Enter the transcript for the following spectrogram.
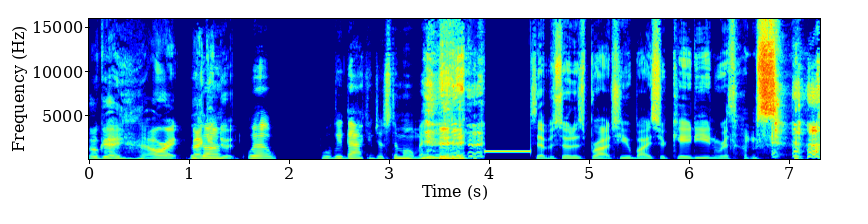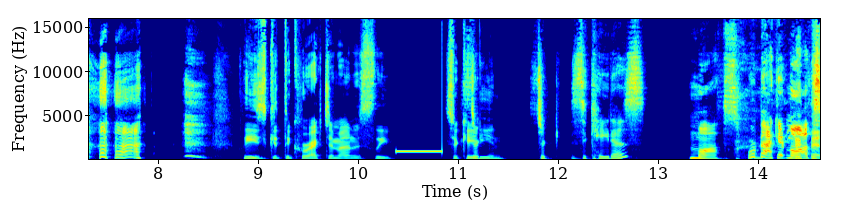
Okay. All right. Back gonna- into it. Well, we'll be back in just a moment. this episode is brought to you by Circadian Rhythms. Please get the correct amount of sleep. Circadian. Cic- cicadas? Moths. We're back at moths.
